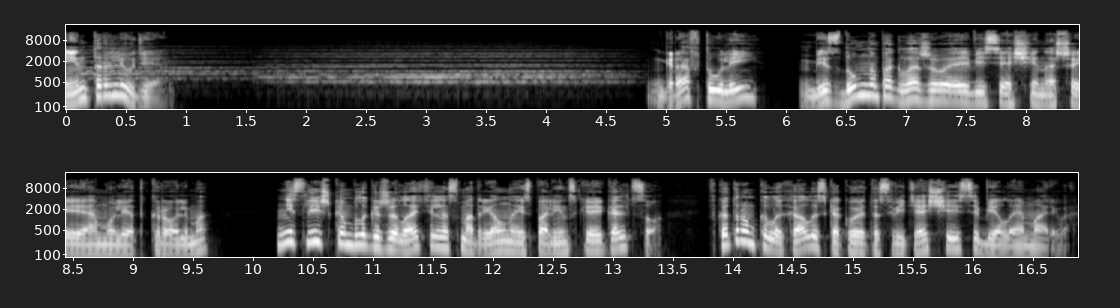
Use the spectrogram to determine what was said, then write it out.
Интерлюдия. Граф Тулей, бездумно поглаживая висящий на шее амулет Крольма, не слишком благожелательно смотрел на Исполинское кольцо, в котором колыхалось какое-то светящееся белое марево.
